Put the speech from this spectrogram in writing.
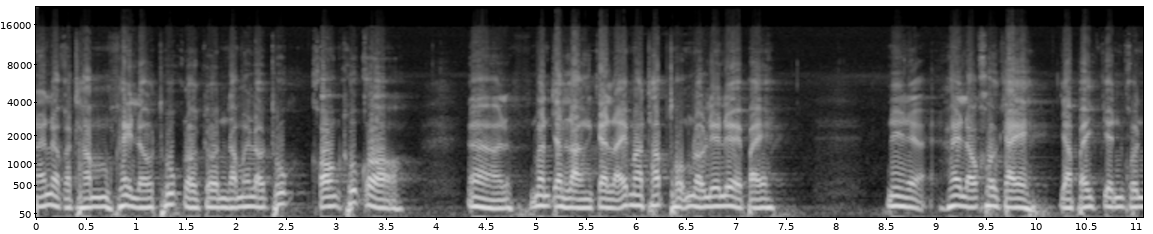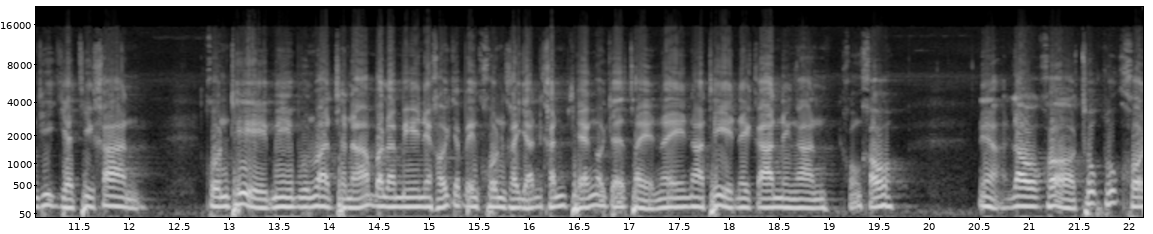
นั้นแล้วก็ทำให้เราทุกข์เราจนทำให้เราทุกข์กองทุกข์ก็มันจะหลังจะไหลมาทับถมเราเรื่อย ๆ ไป นี่เนี่ยให้เราเข้าใจ อย่าไปเป็นคนที่เกียจที่ข้าน คนที่มีบุญวาสนาบารรมีเนี่ยเขาจะเป็นคนขยันขันแข็งเอาใจใส่ในหน้าที่ในการในงานของเขาเนี่ยเราก็ทุกทุกคน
